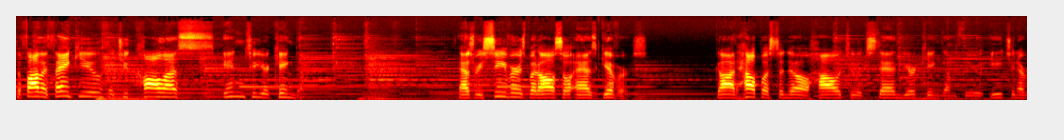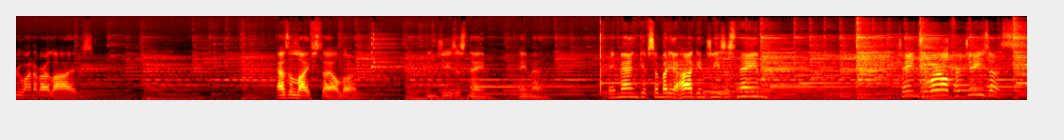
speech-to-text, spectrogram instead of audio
So, Father, thank you that you call us into your kingdom as receivers, but also as givers. God, help us to know how to extend your kingdom through each and every one of our lives as a lifestyle, Lord. In Jesus' name, amen. Amen. Give somebody a hug in Jesus' name. Change the world for Jesus.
